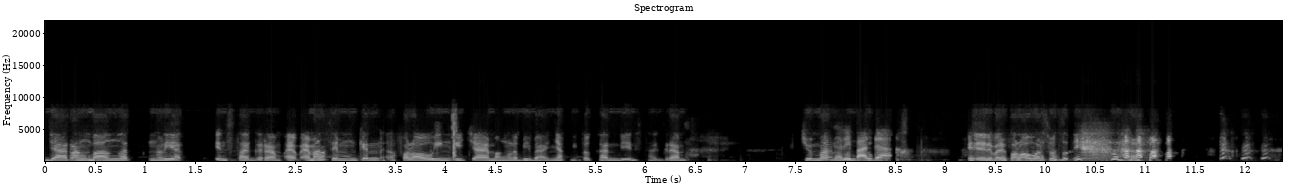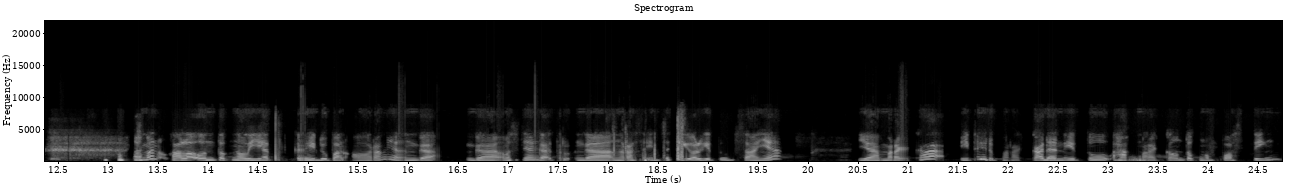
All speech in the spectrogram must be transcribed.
jarang banget ngelihat Instagram. Eh, emang sih mungkin following Ica emang lebih banyak gitu kan di Instagram. Cuman daripada untuk, eh, daripada followers maksudnya. Cuman kalau untuk ngelihat kehidupan orang ya enggak enggak maksudnya enggak enggak ngerasa insecure gitu. Soalnya ya mereka itu hidup mereka dan itu hak mereka untuk ngeposting.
